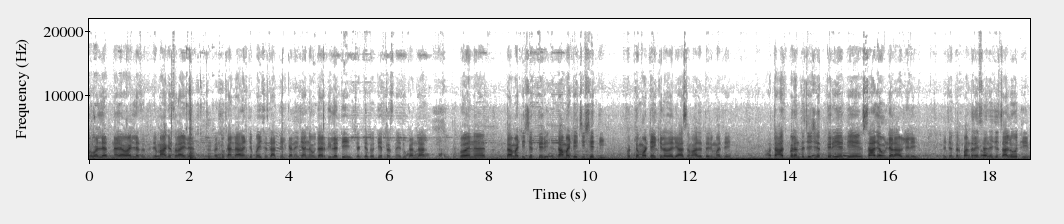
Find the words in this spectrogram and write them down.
वल्ल्यात नळ्या वाढल्याच होतं ते मागच राहिलं पण दुकानदारांचे पैसे जातील कारण ज्यांना उधार दिलं ते शक्यतो देतच नाही दुकानदार. पण टमाटी शेतकरी टमाट्याची शेती फक्त मोठ्या केला झाली असं माझं तरी मत आहे. आता आजपर्यंत जे शेतकरी आहे ते साध्या उंड्या लावलेले आहे. त्याच्यानंतर पंधरा दिवसाने जे चालू होतील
